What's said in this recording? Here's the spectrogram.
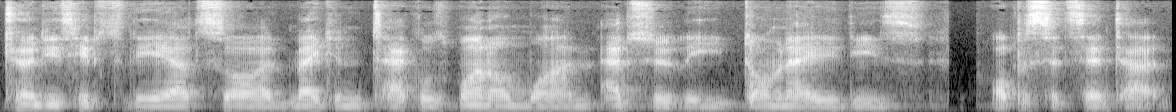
turned his hips to the outside, making tackles one on one, absolutely dominated his opposite centre.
